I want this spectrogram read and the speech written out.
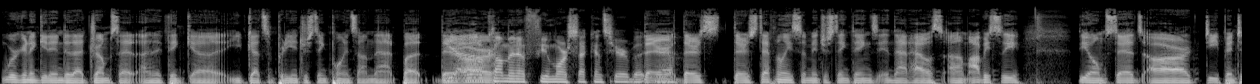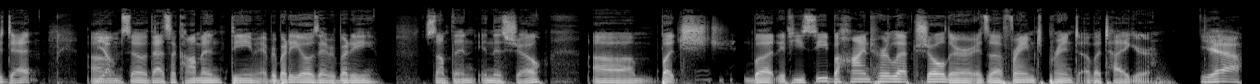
we're going to get into that drum set and I think uh, you've got some pretty interesting points on that, but there yeah, are that'll come in a few more seconds here. But there yeah. there's there's definitely some interesting things in that house. Um, obviously, the Olmsteads are deep into debt, um, Yep. so that's a common theme. Everybody owes everybody something in this show. Um, but sh- but if you see behind her left shoulder is a framed print of a tiger. yeah,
